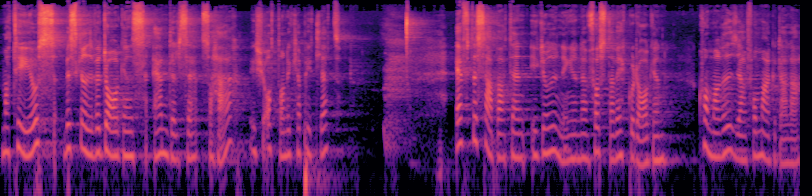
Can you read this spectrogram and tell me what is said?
Matteus beskriver dagens händelse så här i 28 kapitlet. Efter sabbaten i gryningen den första veckodagen kom Maria från Magdala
